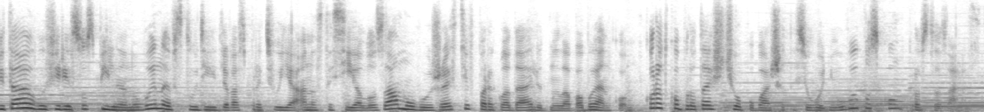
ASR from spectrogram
Вітаю в ефірі Суспільне новини. В студії для вас працює Анастасія Лоза. Мовою жестів перекладає Людмила Бабенко. Коротко про те, що побачите сьогодні у випуску, просто зараз.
